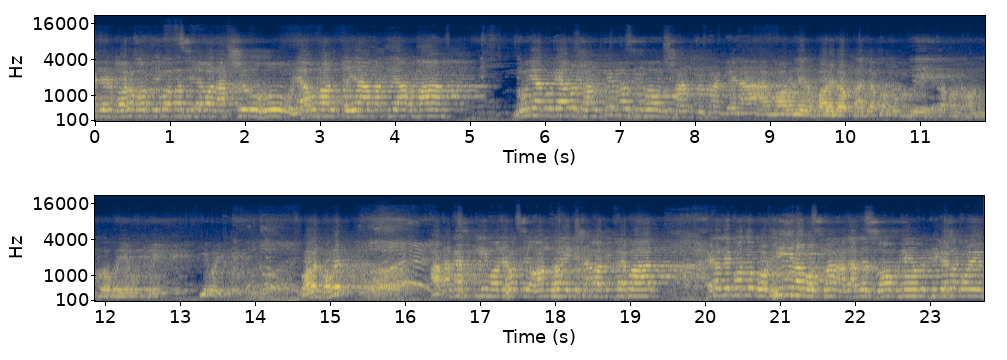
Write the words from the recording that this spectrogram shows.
এদের পরবর্তী কথা ছিল আপনার কাছে কি মনে হচ্ছে? অন্ধ স্বাভাবিক ব্যাপার? এটা যে কত কঠিন অবস্থা। যাদের সব ওদের জিজ্ঞাসা করেন,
